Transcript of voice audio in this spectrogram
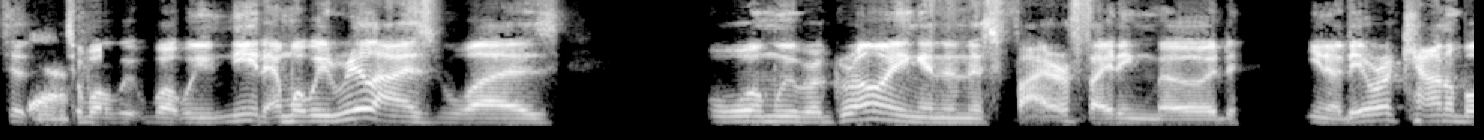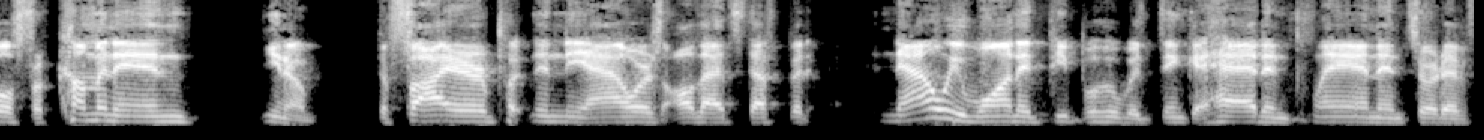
to, yeah. to what we what we need. And what we realized was when we were growing and in this firefighting mode, you know, they were accountable for coming in, you know, the fire, putting in the hours, all that stuff. But now we wanted people who would think ahead and plan and sort of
